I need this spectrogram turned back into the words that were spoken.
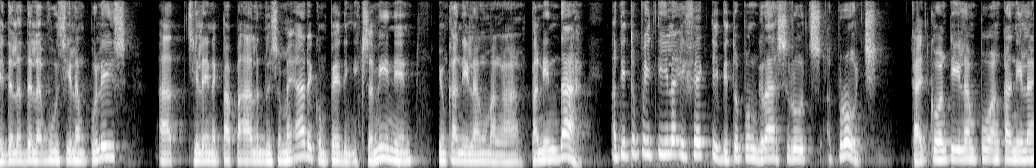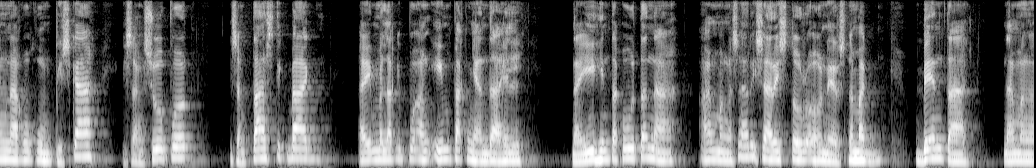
may dala-dala po silang pulis at sila nagpapaalam dun sa may-ari kung pwedeng eksaminin yung kanilang mga paninda. At ito po'y tila effective. Ito pong grassroots approach. Kahit konti lang po ang kanilang nakukumpiska, isang supot, isang plastic bag, ay malaki po ang impact niyan dahil nahihintakutan na ang mga sari-sari store owners na magbenta ng mga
